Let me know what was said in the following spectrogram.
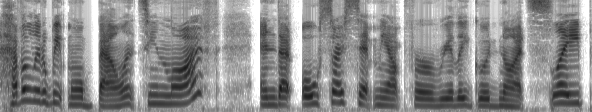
have a little bit more balance in life and that also set me up for a really good night's sleep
